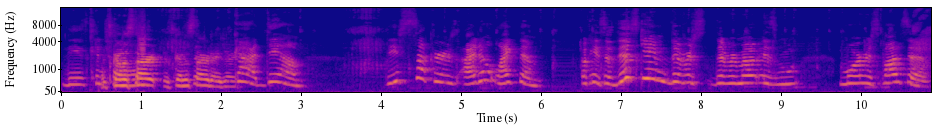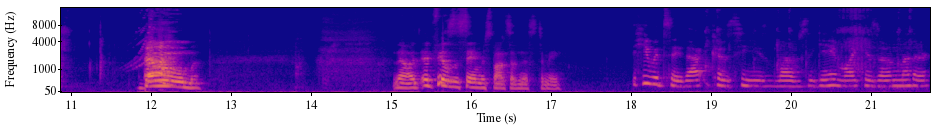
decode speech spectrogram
these controls. It's gonna start. It's gonna start, AJ. God damn! These suckers, I don't like them. Okay, so this game, the the remote is m- more responsive. Boom. No, it, it feels the same responsiveness to me. He would say that because he loves the game like his own mother.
